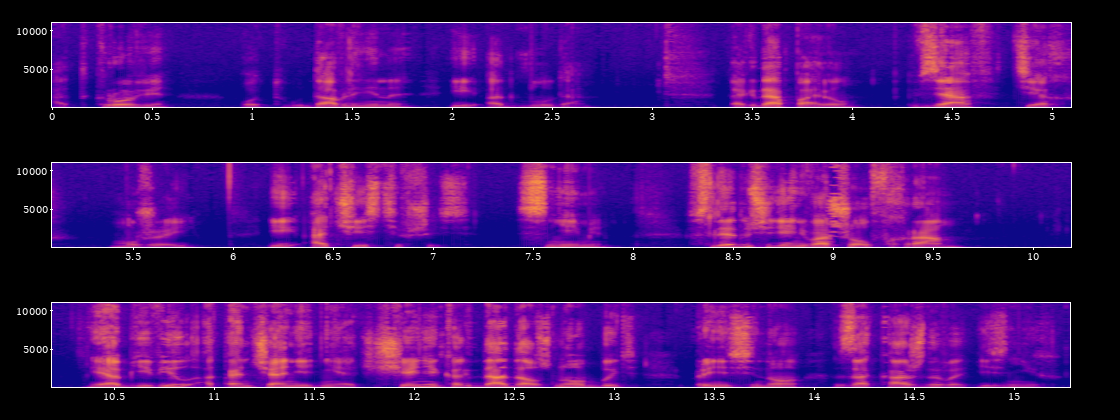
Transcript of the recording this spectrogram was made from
от крови, от удавленины и от блуда. Тогда Павел, взяв тех мужей и, очистившись с ними, в следующий день вошел в храм и объявил окончание дня очищения, когда должно быть принесено за каждого из них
